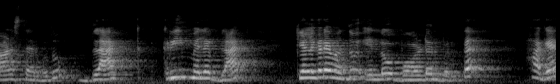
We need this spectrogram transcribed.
ಕಾಣಿಸ್ತಾ ಇರ್ಬೋದು. ಬ್ಲ್ಯಾಕ್ ಕ್ರೀಮ್ ಮೇಲೆ ಬ್ಲ್ಯಾಕ್ ಕೆಳಗಡೆ ಒಂದು ಎಲ್ಲೋ ಬಾರ್ಡರ್ ಬರುತ್ತೆ. ಹಾಗೆ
